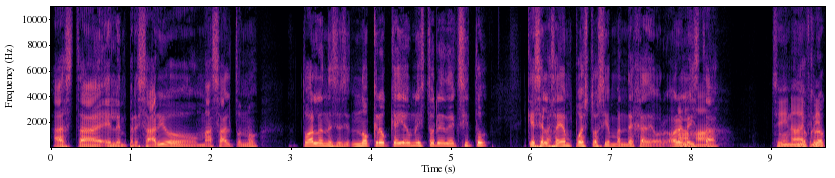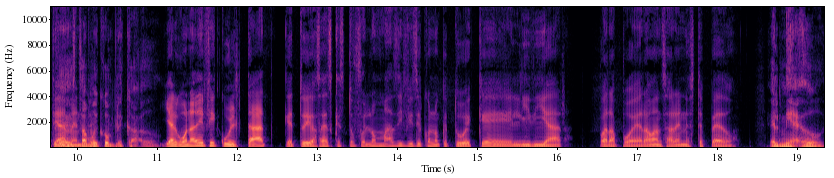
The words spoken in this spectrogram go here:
hasta el empresario más alto, ¿no? Todas las necesidades. No creo que haya una historia de éxito que se las hayan puesto así en bandeja de oro. Ahora ahí está. Sí, no, Yo creo que está muy complicado. ¿Y alguna dificultad que tú digas, sabes que esto fue lo más difícil con lo que tuve que lidiar para poder avanzar en este pedo? El miedo.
